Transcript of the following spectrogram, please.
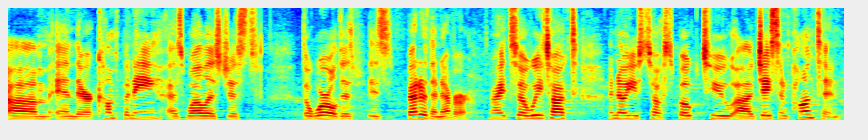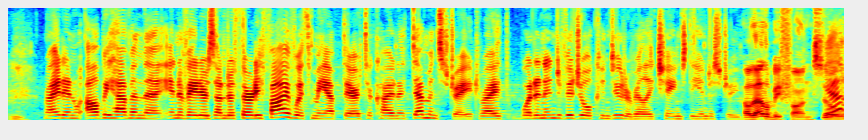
um, and their company, as well as just the world is, is better than ever, right? So we talked, I know you so- spoke to uh, Jason Pontin, Mm. right? And I'll be having the innovators under 35 with me up there to kind of demonstrate, right, what an individual can do to really change the industry. Oh, that'll be fun. So, Yeah,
